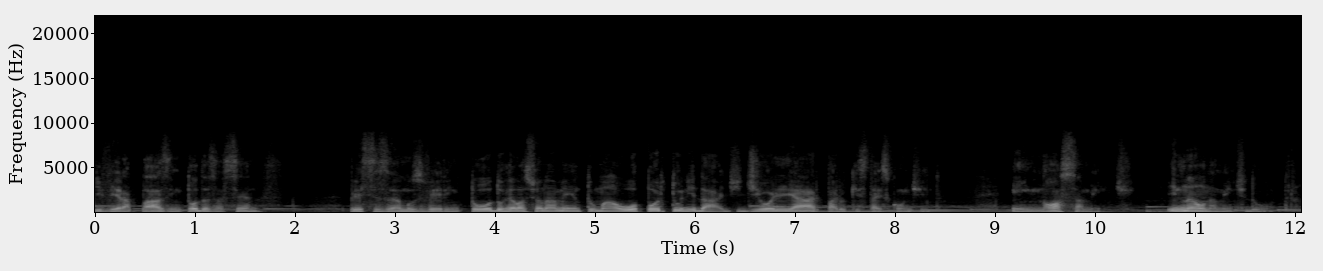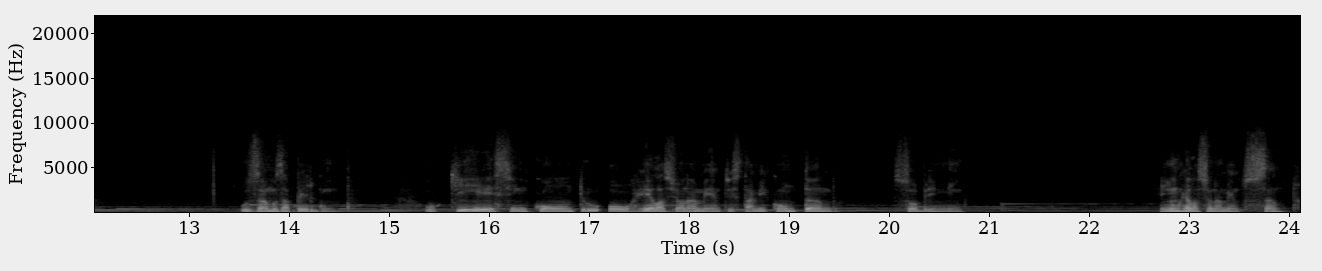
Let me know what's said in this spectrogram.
e ver a paz em todas as cenas, precisamos ver em todo relacionamento uma oportunidade de olhar para o que está escondido em nossa mente e não na mente do outro. Usamos a pergunta: o que esse encontro ou relacionamento está me contando sobre mim? Em um relacionamento santo,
